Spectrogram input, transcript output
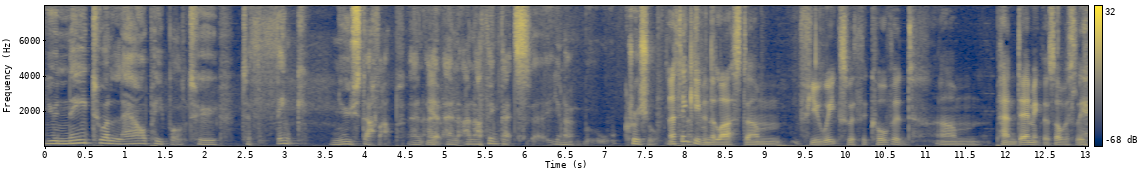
You need to allow people to to think new stuff up, and yep. and, and I think that's uh, you know crucial. I think even the last um, few weeks with the COVID um, pandemic, that's obviously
